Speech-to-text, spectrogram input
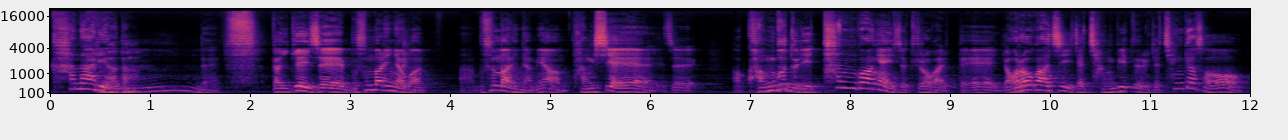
카나리아다. 음. 네. 그러니까 이게 이제 무슨 말이냐고 하- 아, 무슨 말이냐면 당시에 이제 어, 광부들이 탄광에 이제 들어갈 때 여러 가지 이제 장비들을 이제 챙겨서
